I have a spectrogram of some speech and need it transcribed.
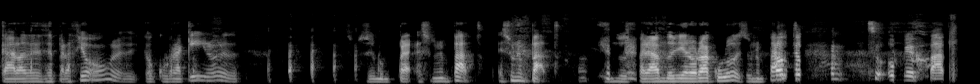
Cara de desesperación, eh, ¿qué ocurre aquí? ¿no? Es un, empa- es un empate, es un empate. ¿no? Esperando y el oráculo, es un empate, Es un empate.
